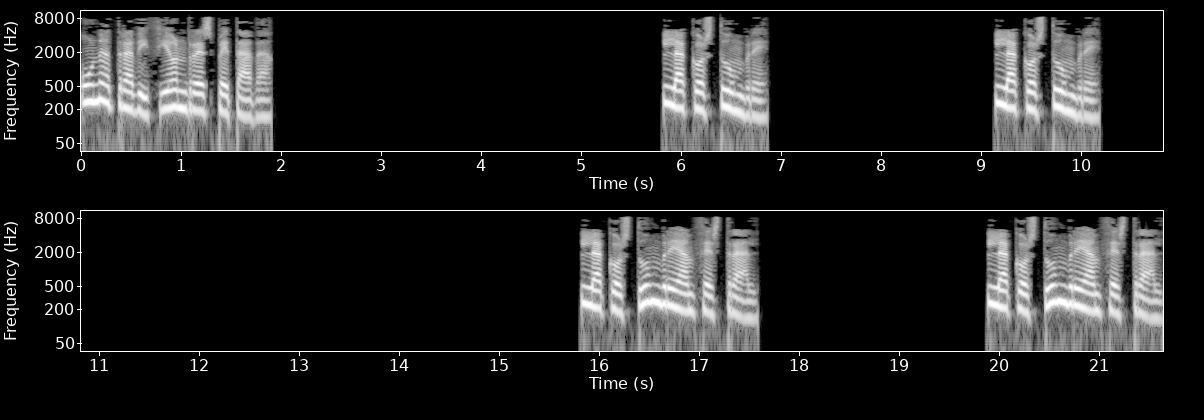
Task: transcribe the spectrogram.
Una tradición respetada. La costumbre. La costumbre. La costumbre ancestral. La costumbre ancestral.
